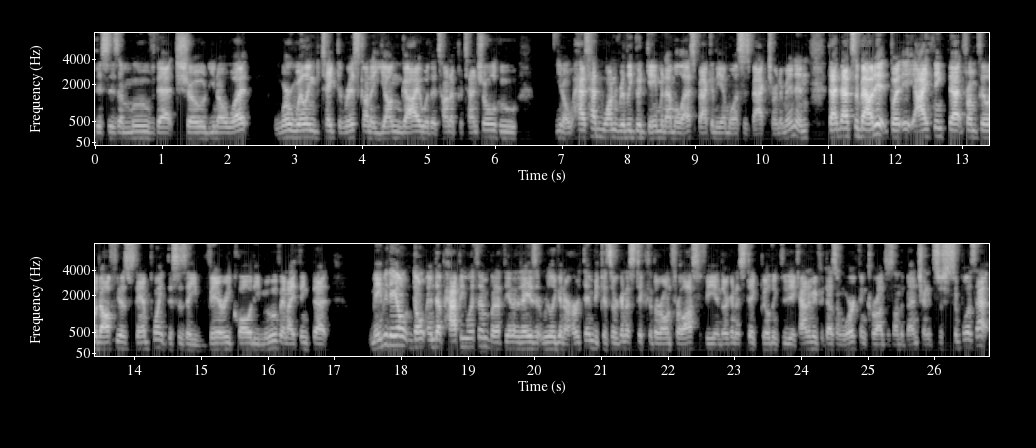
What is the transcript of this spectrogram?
this is a move that showed, you know what, we're willing to take the risk on a young guy with a ton of potential who you know has had one really good game in MLS back in the MLS's back tournament and that that's about it but it, I think that from Philadelphia's standpoint this is a very quality move and I think that maybe they don't don't end up happy with him, but at the end of the day, is it really going to hurt them because they're going to stick to their own philosophy and they're going to stick building through the academy. If it doesn't work, then Carranza's on the bench, and it's just simple as that.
